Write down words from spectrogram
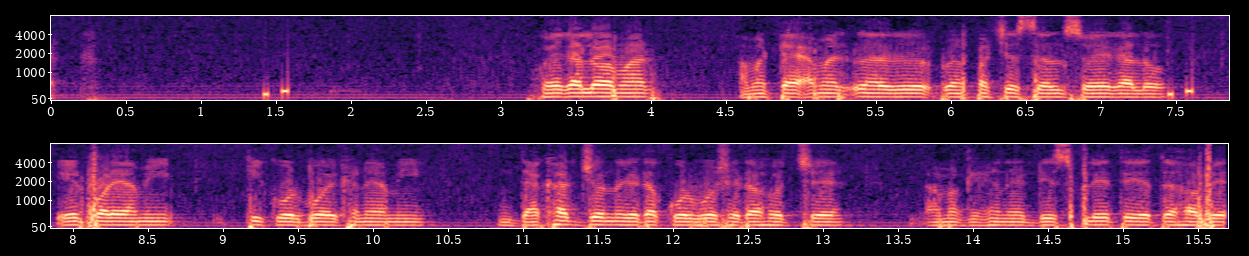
এক। হয়ে গেল আমার আমার আমার পারচেস সেলস হয়ে গেল। এরপরে আমি কি করব? এখানে আমি দেখার জন্য যেটা করব সেটা হচ্ছে আমাকে এখানে ডিসপ্লেতে যেতে হবে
